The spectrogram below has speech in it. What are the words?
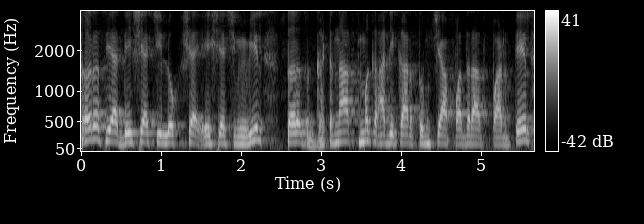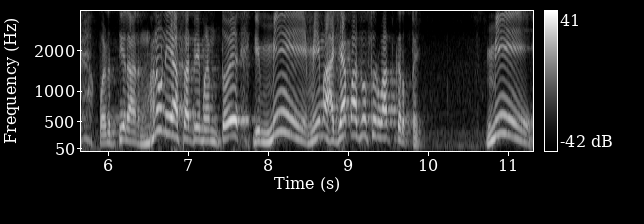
तरच या देशाची लोकशाही यशस्वी होईल तरच घटनात्मक अधिकार तुमच्या पदरात पडतील पडतील. आणि म्हणून यासाठी म्हणतोय की मी मी माझ्यापासून सुरुवात करतोय. मी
